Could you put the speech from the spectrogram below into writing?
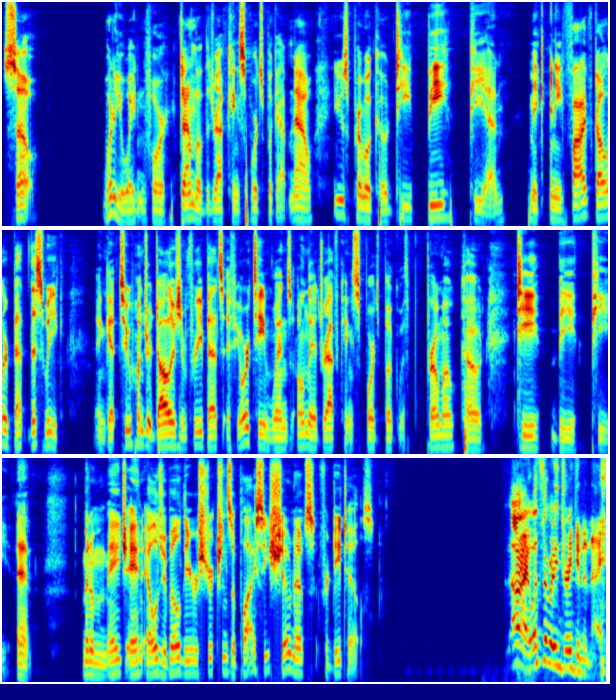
So, what are you waiting for? Download the DraftKings Sportsbook app now. Use promo code TBPN. Make any $5 bet this week and get $200 in free bets if your team wins only at DraftKings Sportsbook with promo code TBPN. Minimum age and eligibility restrictions apply. See show notes for details. All right, what's everybody drinking tonight?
